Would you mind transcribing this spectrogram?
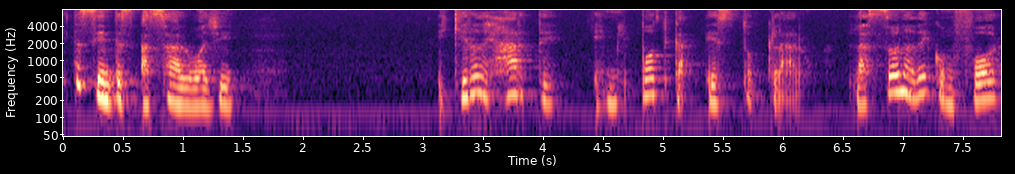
y te sientes a salvo allí. Y quiero dejarte en mi podcast esto claro. La zona de confort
